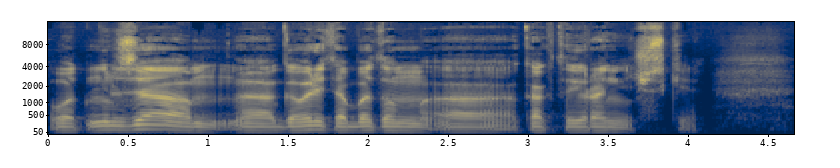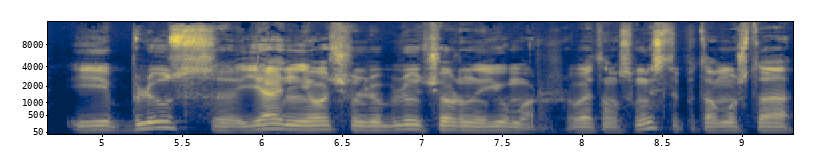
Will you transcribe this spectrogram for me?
Вот, нельзя э, говорить об этом э, как-то иронически. И плюс я не очень люблю черный юмор в этом смысле, потому что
